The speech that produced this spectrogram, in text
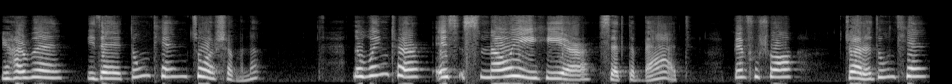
女孩问：“你在冬天做什么呢？” The winter is snowy here," said the bat. 蝙蝠说：“这儿的冬天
